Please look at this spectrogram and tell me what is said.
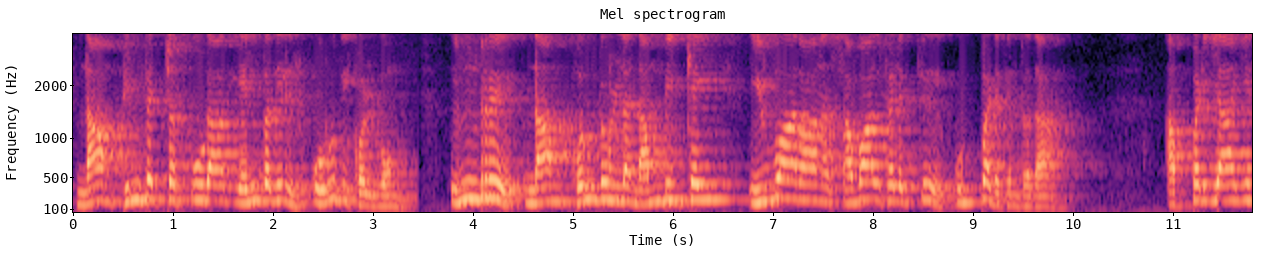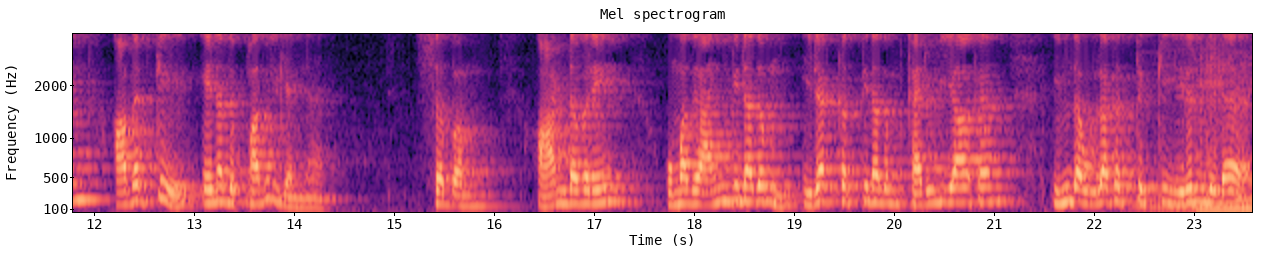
நாம் பின்பற்றக்கூடாது என்பதில் உறுதி கொள்வோம் இன்று நாம் கொண்டுள்ள நம்பிக்கை இவ்வாறான சவால்களுக்கு உட்படுகின்றதா? அப்படியாயின் அதற்கு எனது பதில் என்ன? செபம். ஆண்டவரே உமது அன்பினதும் இரக்கத்தினதும் கருவியாக இந்த உலகத்துக்கு இருந்திட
